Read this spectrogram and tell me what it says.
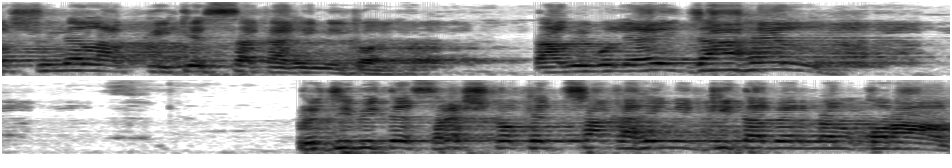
অশুনে লাভ কি কেসা কাহিনী কয়? তা আমি বলি এই জাহেল পৃথিবীতে শ্রেষ্ঠ কেচ্ছা কাহিনীর কিতাবের নাম কোরআন।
